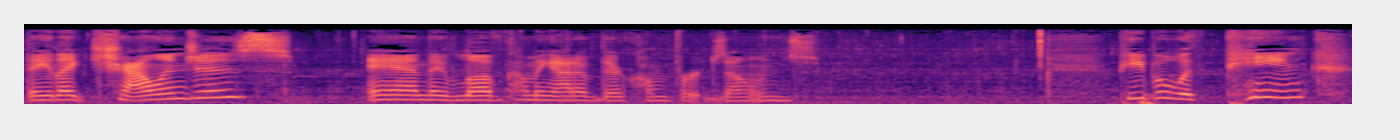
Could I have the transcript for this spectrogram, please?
They like challenges and they love coming out of their comfort zones. People with pink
